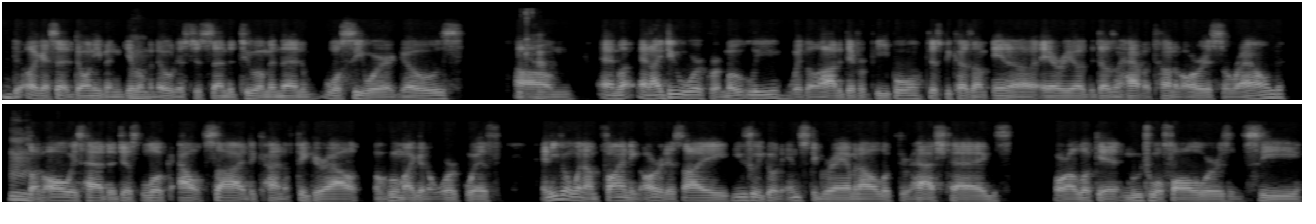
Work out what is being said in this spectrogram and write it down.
like I said, don't even give mm. them a notice, just send it to them and then we'll see where it goes. Okay. Um, and and I do work remotely with a lot of different people just because I'm in an area that doesn't have a ton of artists around. Mm. So I've always had to just look outside to kind of figure out who am I going to work with And even when I'm finding artists, I usually go to Instagram and I'll look through hashtags or I'll look at mutual followers and see,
